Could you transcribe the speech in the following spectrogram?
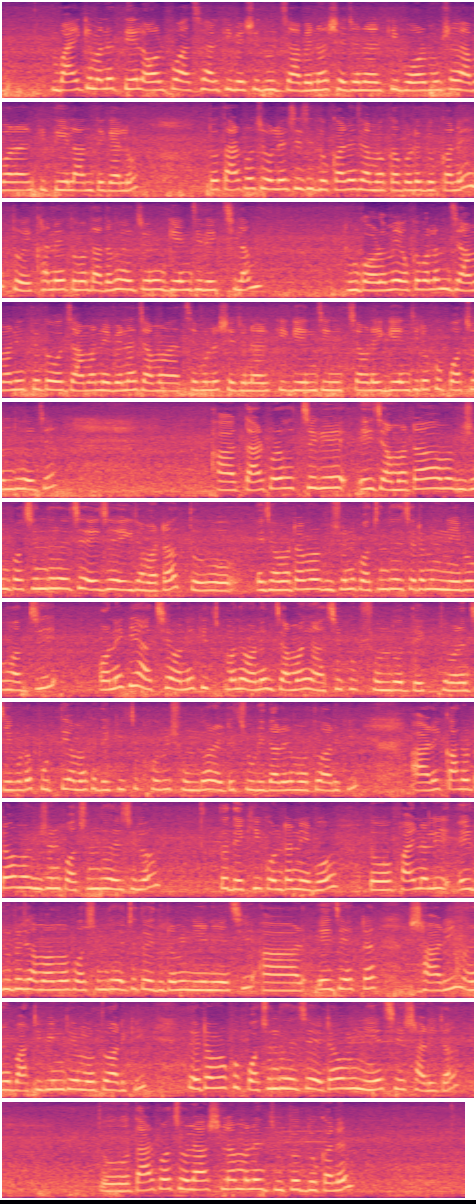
বাইকে মানে তেল অল্প আছে আর কি, বেশি দূর যাবে না, সেজন্য আর কি বর মশাই আবার আর কি তেল আনতে গেল। তো তারপর চলে এসেছি দোকানে জামা কাপড়ের দোকানে। তো এখানে তোমার দাদাভাইয়ের জন্য গেঞ্জি দেখছিলাম। গরমে ওকে বললাম, জামা নিতে তো ও জামা নেবে না, জামা আছে বলে সেজন্য আর কি গেঞ্জি নিচ্ছে। আমার এই গেঞ্জিটা খুব পছন্দ হয়েছে। আর তারপরে হচ্ছে গিয়ে এই জামাটা আমার ভীষণ পছন্দ হয়েছে, এই যে এই জামাটা। তো এই জামাটা আমার ভীষণই পছন্দ হয়েছে, এটা আমি নেব ভাবছি। অনেকই আছে, অনেক মানে অনেক জামাই আছে খুব সুন্দর দেখতে। মানে যেগুলো কুর্তি আমাকে দেখিয়েছে খুবই সুন্দর, এটা চুড়িদারের মতো আর কি। আর এই কালোটাও আমার ভীষণ পছন্দ হয়েছিল। তো দেখি কোনটা নেব। তো ফাইনালি এই দুটো জামা আমার পছন্দ হয়েছে, তো এই দুটো আমি নিয়ে নিয়েছি। আর এই যে একটা শাড়ি মানে বাটি প্রিন্টের মতো আর কি, তো এটা আমার খুব পছন্দ হয়েছে, এটাও আমি নিয়েছি শাড়িটা। তো তারপর চলে আসলাম মানে জুতোর দোকানে।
